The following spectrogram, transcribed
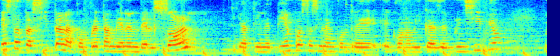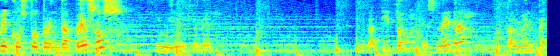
esta tacita la compré también en Del Sol ya tiene tiempo, esta sí la encontré económica desde el principio, me costó 30 pesos y miren tiene el gatito, es negra totalmente,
